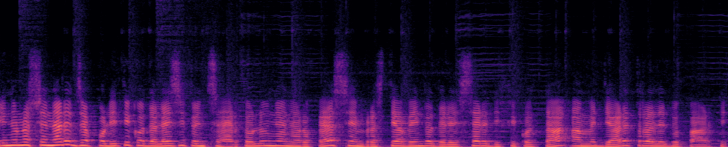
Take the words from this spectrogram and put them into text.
In uno scenario geopolitico dall'esito incerto, l'Unione Europea sembra stia avendo delle serie difficoltà a mediare tra le due parti.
